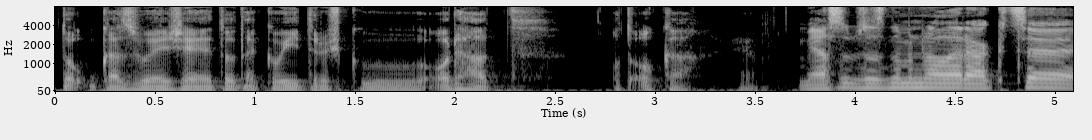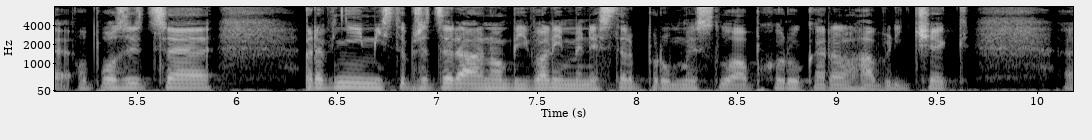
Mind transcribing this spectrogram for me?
to ukazuje, že je to takový trošku odhad od oka. Já jsem zaznamenal reakce opozice. První místo předseda ano, bývalý minister průmyslu a obchodu Karel Havlíček eh,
